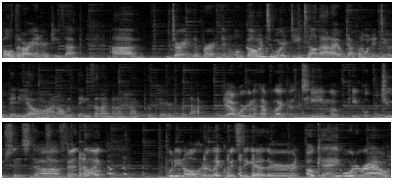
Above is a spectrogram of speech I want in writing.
both of our energies up um, during the birth. And we'll go into more detail that I definitely want to do a video on all the things that I'm gonna have prepared for that. Yeah, we're gonna have like a team of people juicing stuff and like putting all her liquids together and okay, order out,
